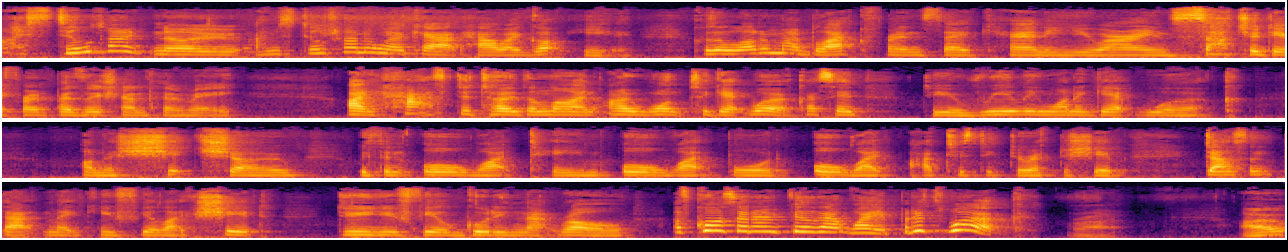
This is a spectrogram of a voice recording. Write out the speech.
I still don't know. I'm still trying to work out how I got here because a lot of my black friends say, "Candy, you are in such a different position to me. I have to toe the line. I want to get work." I said, "Do you really want to get work on a shit show with an all-white team, all-white board, all-white artistic directorship? Doesn't that make you feel like shit?" Do you feel good in that role? Of course, I don't feel that way, but it's work. Right. I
